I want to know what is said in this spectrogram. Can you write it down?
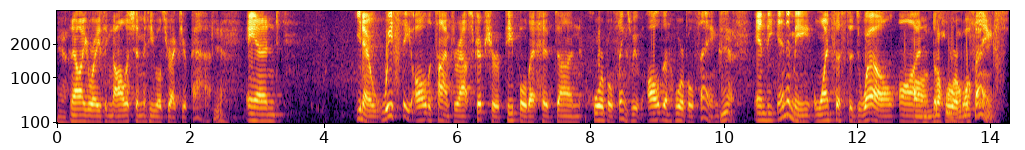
Yeah. In all your ways, acknowledge Him and He will direct your path. Yes. And you know, we see all the time throughout Scripture people that have done horrible things. We've all done horrible things. Yes. And the enemy wants us to dwell on, On the, the horrible, horrible things.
